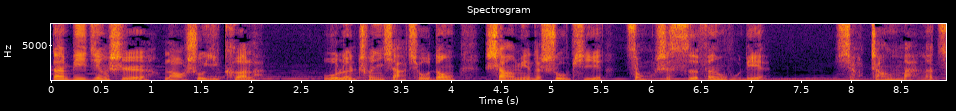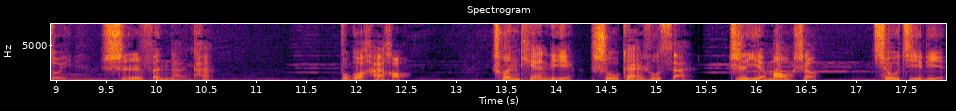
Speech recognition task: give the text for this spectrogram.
但毕竟是老树一棵了，无论春夏秋冬，上面的树皮总是四分五裂，像张满了嘴，十分难看。不过还好，春天里树盖如伞，枝叶茂盛；秋季里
